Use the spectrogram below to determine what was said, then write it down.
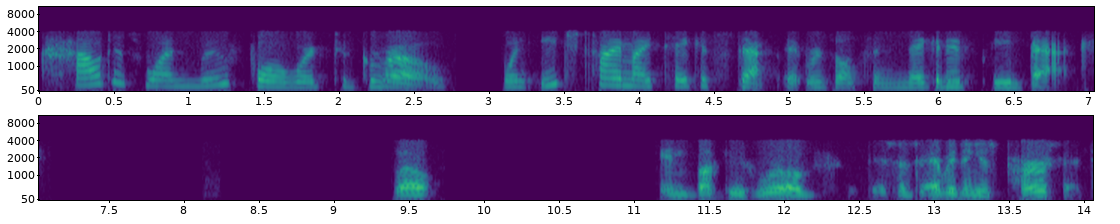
How does one move forward to grow when each time I take a step it results in negative feedback? Well, in Bucky's world, since everything is perfect,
